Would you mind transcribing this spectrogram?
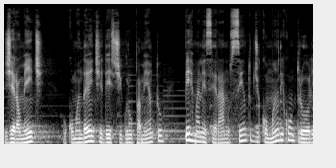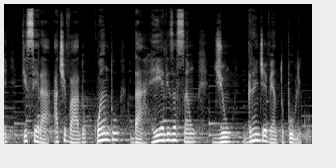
Geralmente, o comandante deste grupamento permanecerá no centro de comando e controle que será ativado quando da realização de um grande evento público.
